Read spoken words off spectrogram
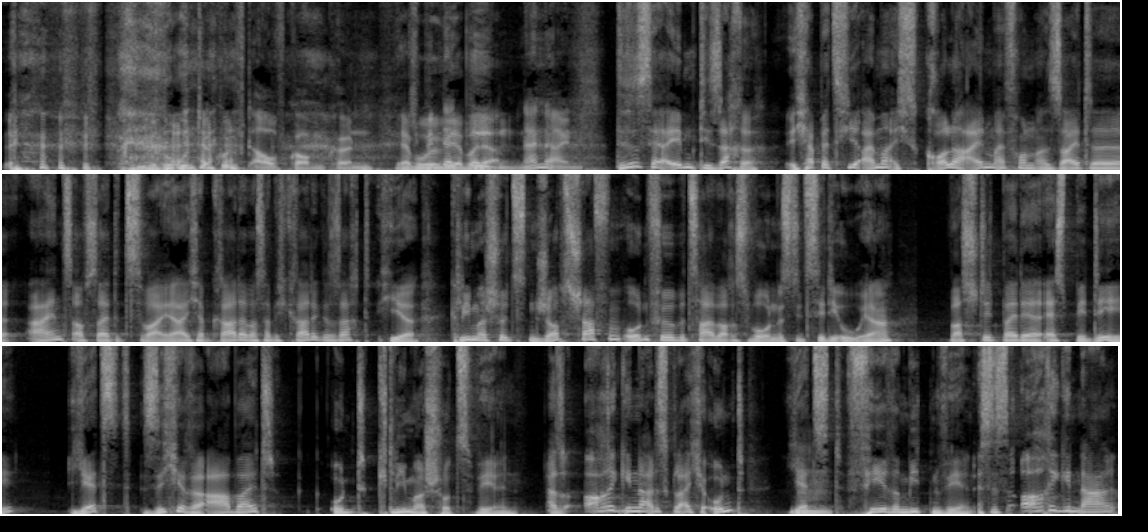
ihre Unterkunft aufkommen können. Ja, ich wo bin wir wieder bei der- dagegen. Nein, nein. Das ist ja eben die Sache. Ich habe jetzt hier einmal, ich scrolle einmal von Seite 1 auf Seite 2. Ja, ich habe gerade, was habe ich gerade gesagt? Hier, Klimaschützen Jobs schaffen und für bezahlbares Wohnen. Das ist die CDU, ja. Was steht bei der SPD? Jetzt sichere Arbeit und Klimaschutz wählen. Also original das gleiche und jetzt faire Mieten wählen. Es ist original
